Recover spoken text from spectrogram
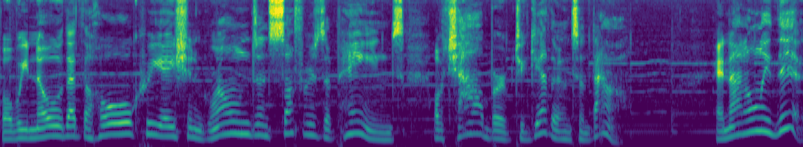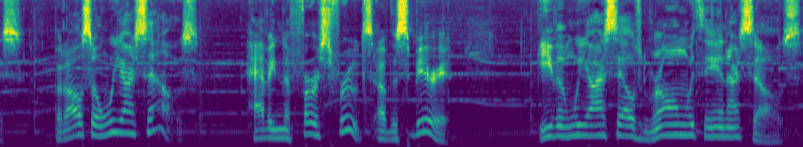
For we know that the whole creation groans and suffers the pains of childbirth together until now. And not only this, but also we ourselves, having the first fruits of the Spirit, even we ourselves groan within ourselves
